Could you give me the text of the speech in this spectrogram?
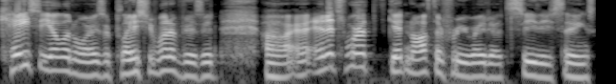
Casey, Illinois is a place you want to visit, uh, and it's worth getting off the freeway to see these things.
